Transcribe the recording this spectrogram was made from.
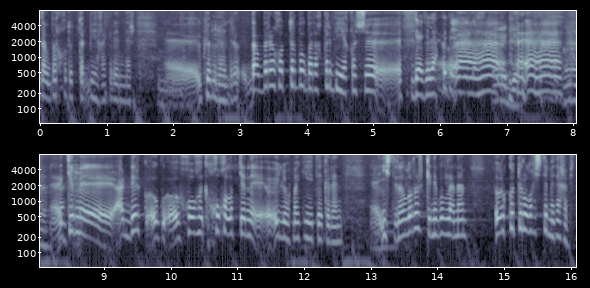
далбар құдыттар бияға келендер. Көмірәлдер. Далбар құдыттар бұл бадақтар бияға шы... Дяділақ бі Кем Альбер хохалып жан өйлөкмә кейте келен истен олорор кене буллана өркө турулык истемеде габит.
